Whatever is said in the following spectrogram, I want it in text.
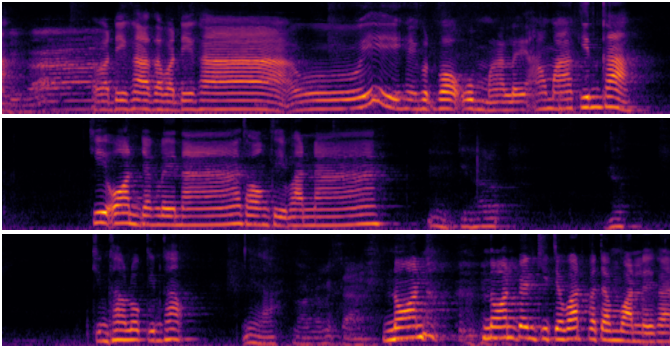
สวัสดีครับ สวัสดีค่ะ สวัสดีค่ะโอ้ยให้คุณพ่ออุ้มมาเลย เอามากินค่ะ ขี้อ้อนจังเลยนะ ทองสี่พันนะอืมกินข้าวแล้วเนอะ กินข้าวลูกกินข้าวนี่ค่ะนอนยังไม่สั่งนอน นอนเป็นกิจวัตรประจำวันเลยค่ะ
